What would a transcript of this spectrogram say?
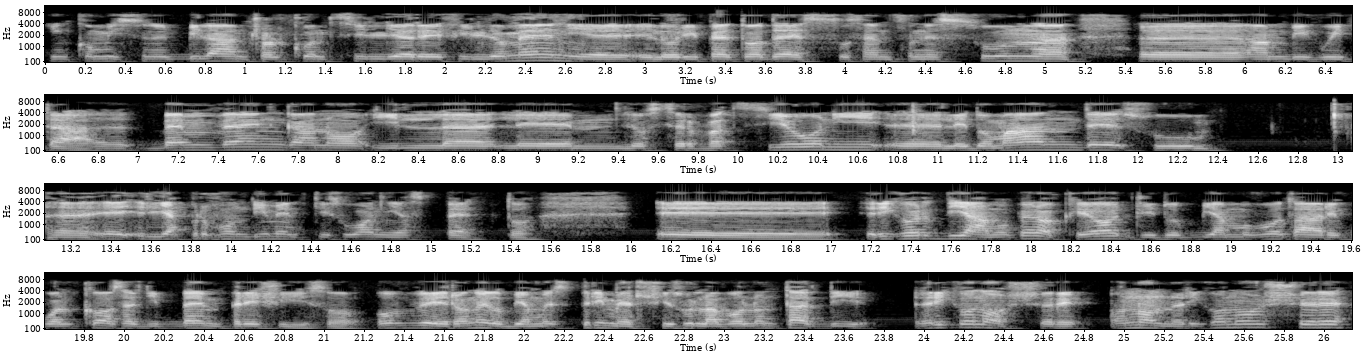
in Commissione Bilancio al consigliere Figliomeni e, e lo ripeto adesso senza nessuna eh, ambiguità. Benvengano il, le, le, osservazioni, eh, le domande su eh, e gli approfondimenti su ogni aspetto. E ricordiamo però che oggi dobbiamo votare qualcosa di ben preciso, ovvero noi dobbiamo esprimerci sulla volontà di riconoscere o non riconoscere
